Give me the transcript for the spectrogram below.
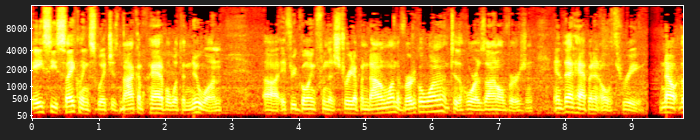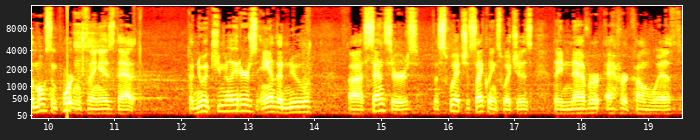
AC cycling switch is not compatible with the new one uh, if you're going from the straight up and down one, the vertical one, to the horizontal version. And that happened in 03. Now, the most important thing is that the new accumulators and the new uh, sensors, the switch, the cycling switches, they never ever come with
